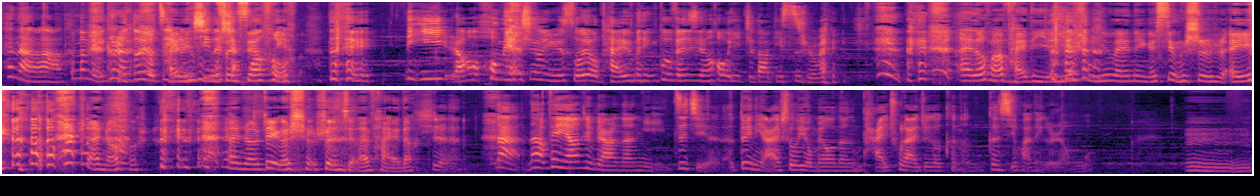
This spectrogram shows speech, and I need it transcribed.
太难了。他们每个人都有自己人性的闪光点，对。第一，然后后面剩余所有排名不分先后，一直到第四十位。爱德华排第一，是因为那个姓氏是 A，是按照按照这个顺顺序来排的。是，那那未央这边呢？你自己对你来说有没有能排出来这个可能更喜欢哪个人物？嗯，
